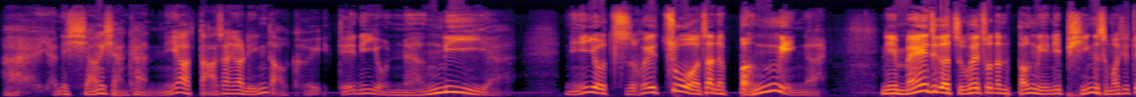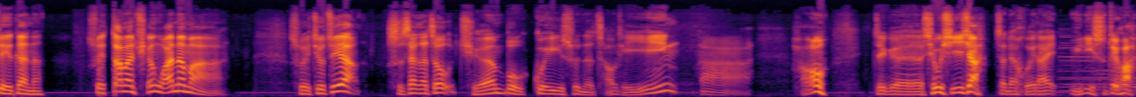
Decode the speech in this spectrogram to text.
哎呀，你想想看，你要打仗要领导可以，得你有能力呀、你有指挥作战的本领啊，你没这个指挥作战的本领，你凭什么去对干呢？所以当然全完了嘛。所以就这样，十三个州全部归顺了朝廷啊。好，这个休息一下，再来回来与历史对话。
